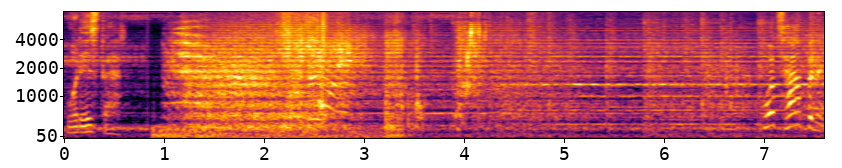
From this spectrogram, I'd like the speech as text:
What is that? What's happening?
